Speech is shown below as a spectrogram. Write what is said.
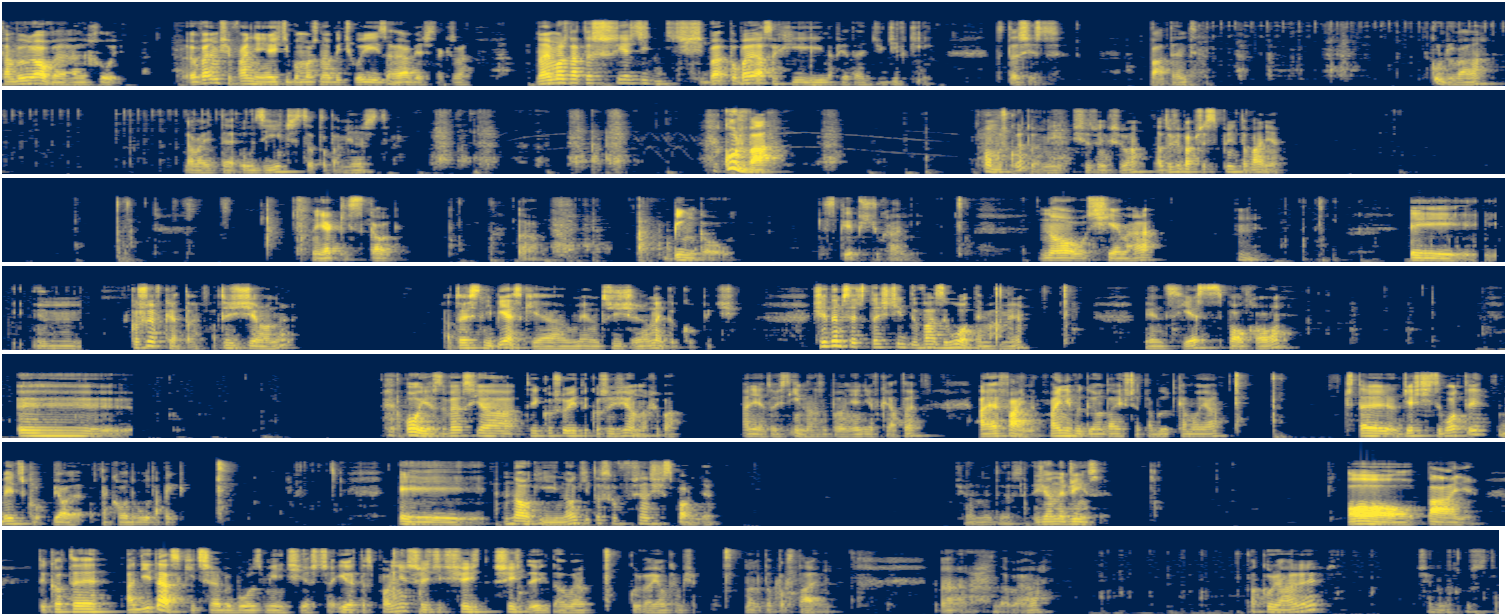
Tam był rower, ale chuj. Rowerem się fajnie jeździ, bo można robić Wii i zarabiać, także... No i można też jeździć po barasach i napierdać dziwki. To też jest patent. Kurwa. Dawaj te Uzi, czy co to tam jest? Kurwa! O, muskulatura mi się zwiększyła. A to chyba przez sprintowanie. Jaki skok. Bingo. Z piepściuchami. No, siema. Hmm. Yy, yy, koszulę w kratę. A to jest zielone? A to jest niebieskie. Ja miałem coś zielonego kupić. 742 zł mamy. Więc jest spoko. Yy... O, jest wersja tej koszuli, tylko że zielona chyba. A nie, to jest inna zupełnie, nie w kratę. Ale fajne, fajnie wygląda jeszcze ta brudka moja. 40 zł. Byczku, biorę taką od buta. pyk. Yy, nogi. Nogi to są w sensie spodnie. Zielone. Zielone. O, panie. Tylko te adidaski trzeba by było zmienić jeszcze. Ile te spodnie? 6, 6, 6 dych, dobra. Kurwa, jąkam się. Mam to postałem. Ach, dobra. Okulary? Zielona chusta.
